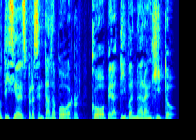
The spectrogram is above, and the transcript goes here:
Noticia es presentada por Cooperativa Naranjito.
